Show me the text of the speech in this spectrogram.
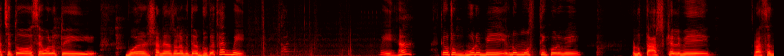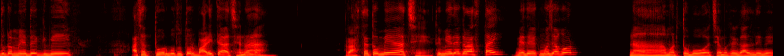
আছে তো, সে বলে তুই বউয়ের সাড়ে চলার ভিতরে ঢুকে থাকবি? হ্যাঁ? তুই একটু ঘুরবি, একটু মস্তি করবি, একটু তাস খেলবি, রাস্তায় দুটো মেয়ে দেখবি। আচ্ছা তোর বউ তো তোর বাড়িতে আছে না? রাস্তায় তো মেয়ে আছে। তুই মেয়ে দেখ রাস্তায়, মেয়ে দেখ মজা কর। না, আমার তো বউ আছে, আমাকে গাল দেবে।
